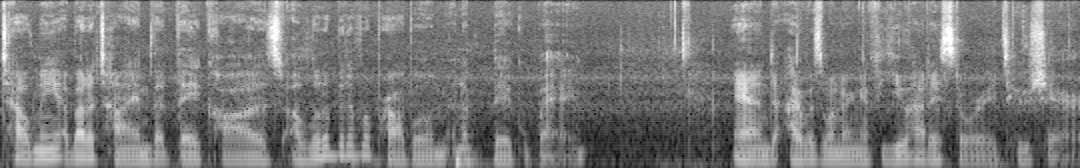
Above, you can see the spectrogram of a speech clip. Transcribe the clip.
tell me about a time that they caused a little bit of a problem in a big way. And I was wondering if you had a story to share.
